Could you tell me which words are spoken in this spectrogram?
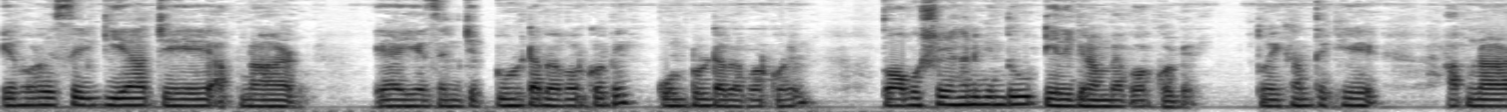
এবার হচ্ছে গিয়া যে আপনার এআই এজেন্ট যে টুলটা ব্যবহার করবে, কোন টুলটা ব্যবহার করবে তো অবশ্যই এখানে কিন্তু টেলিগ্রাম ব্যবহার করবে তো এখান থেকে আপনার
